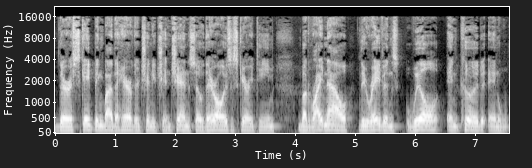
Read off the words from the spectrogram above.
they're escaping by the hair of their chinny chin chin, so they're always a scary team. But right now, the Ravens will and could and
